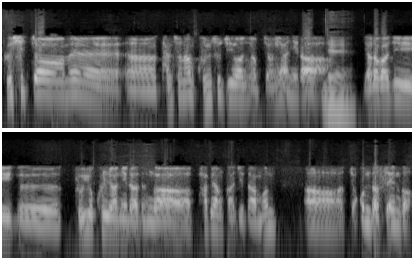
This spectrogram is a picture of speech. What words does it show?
그 시점에 어, 단순한 군수 지원 협정이 아니라 네. 여러 가지 그 교육 훈련이라든가 파병까지 담은 어 조금 더 센 거,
